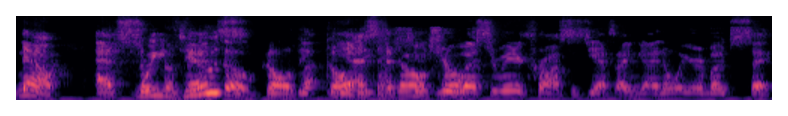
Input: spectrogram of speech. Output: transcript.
Now, at certain we do events, though, Goldie. Goldie. yes, at no, future no. West Arena crosses. Yes, I, I know what you're about to say.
